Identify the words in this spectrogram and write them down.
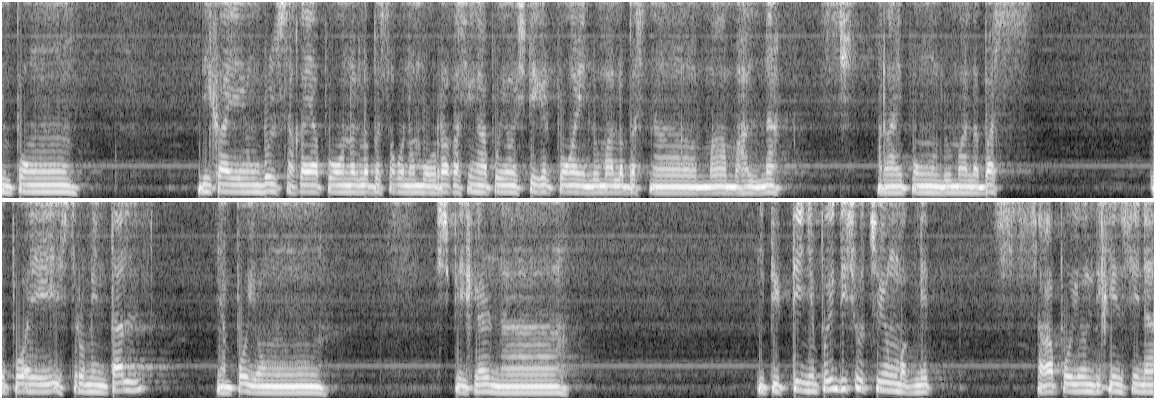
Yung pong hindi kaya yung bulsa kaya po naglabas ako ng mura kasi nga po yung speaker po ngayon lumalabas na mga mahal na. Marami pong lumalabas. Ito po ay instrumental. Yan po yung speaker na D15. Yan po yung 18 yung magnet. Saka po yung D15 na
